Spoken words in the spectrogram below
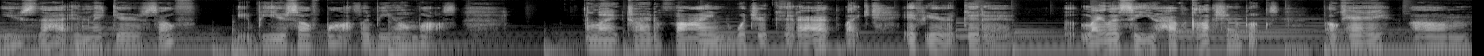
use that and make yourself be yourself boss, like be your own boss. Like try to find what you're good at. Like if you're good at like let's say you have a collection of books. Okay, um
